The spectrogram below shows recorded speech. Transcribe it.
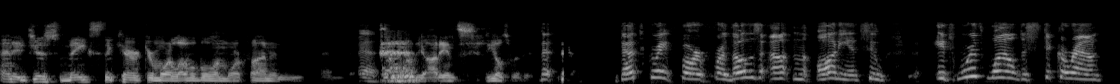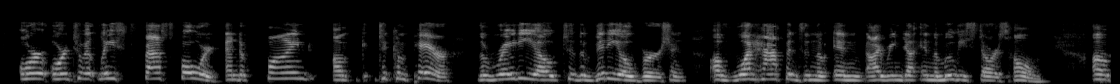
and it just makes the character more lovable and more fun, and, and somehow the audience deals with it. that's great for for those out in the audience who it's worthwhile to stick around or or to at least fast forward and to find um to compare the radio to the video version of what happens in the in Irene in the movie star's home. Uh,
